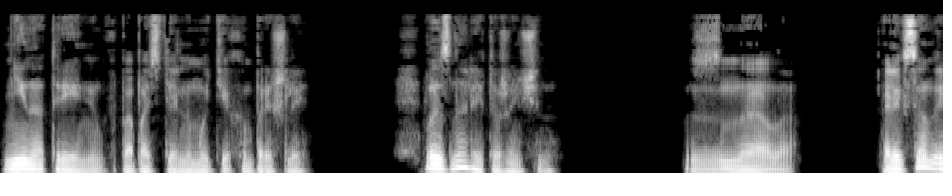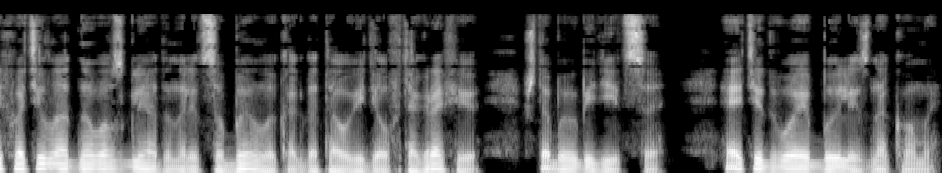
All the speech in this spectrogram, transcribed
не на тренинг по постельным утихам пришли. Вы знали эту женщину? Знала. Александре хватило одного взгляда на лицо Беллы, когда та увидела фотографию, чтобы убедиться. Эти двое были знакомы.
